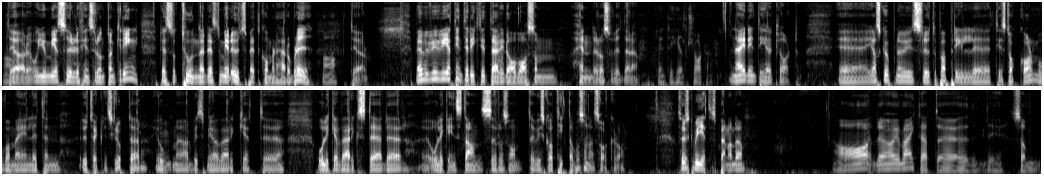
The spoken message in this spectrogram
Ja. Det gör. Och ju mer syre det finns runt omkring, desto tunnare, desto mer utspätt kommer det här att bli. Ja, Det gör. Men vi vet inte riktigt där idag vad som händer och så vidare. det är inte helt klart än. Nej, det är inte helt klart. Eh, jag ska upp nu i slutet på april eh, till Stockholm och vara med i en liten utvecklingsgrupp där ihop Mm. med Arbetsmiljöverket, eh, olika verkstäder, olika instanser och sånt där vi ska titta på sådana saker då. Så det ska bli jättespännande. Ja, det har jag ju märkt att eh, det, som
